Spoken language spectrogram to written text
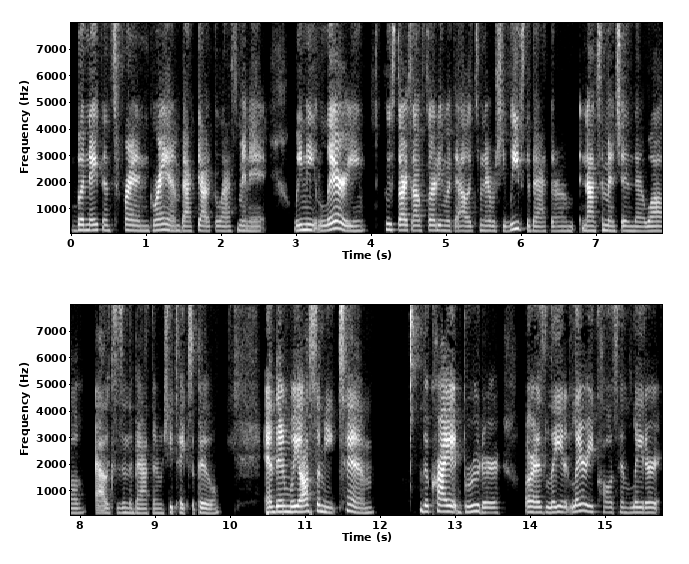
but Nathan's friend Graham backed out at the last minute. We meet Larry, who starts out flirting with Alex whenever she leaves the bathroom, not to mention that while Alex is in the bathroom, she takes a pill. And then we also meet Tim, the quiet brooder, or as Larry calls him later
